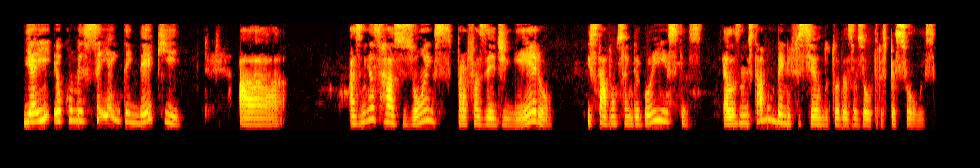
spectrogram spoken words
E aí eu comecei a entender que a, as minhas razões para fazer dinheiro estavam sendo egoístas elas não estavam beneficiando todas as outras pessoas.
